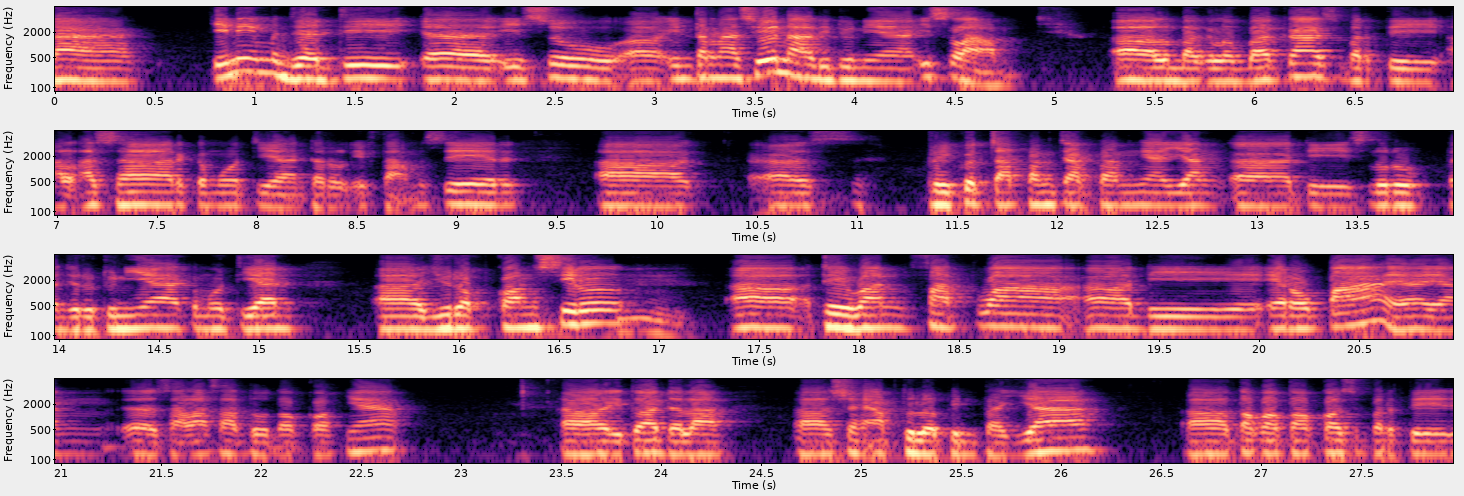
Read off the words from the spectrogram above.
Nah, ini menjadi eh, isu eh, internasional di dunia Islam. Lembaga-lembaga seperti Al Azhar, kemudian Darul Ifta Mesir, eh, s- berikut cabang-cabangnya yang eh, di seluruh penjuru dunia, kemudian eh, Europe Council, Hmm. eh, Dewan Fatwa eh, di Eropa ya yang eh, salah satu tokohnya eh, itu adalah eh, Syekh Abdullah bin Bayyah, eh, tokoh-tokoh seperti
